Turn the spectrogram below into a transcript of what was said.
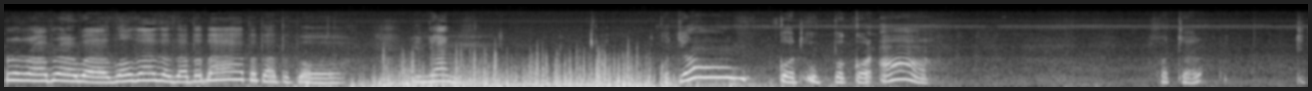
บลาบลาบลาบลาบลาบลาบลาบลาบลาบลาบลาบายืนยันกดย้อนกดอุปกรณ์อ้อเขาจะติด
